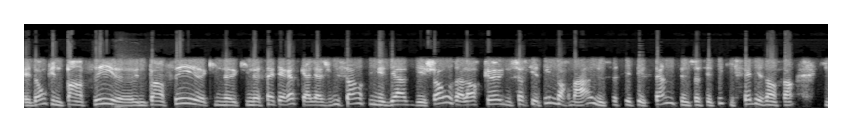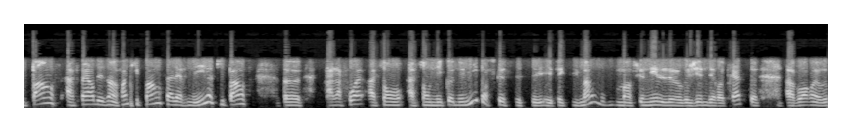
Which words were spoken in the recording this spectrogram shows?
Et donc une pensée, euh, une pensée euh, qui ne qui ne s'intéresse qu'à la jouissance immédiate des choses, alors qu'une société normale, une société c'est une société qui fait des enfants, qui pense à faire des enfants, qui pense à l'avenir, qui pense euh, à la fois à son à son économie, parce que c'est effectivement, vous mentionnez le régime des retraites, avoir un,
